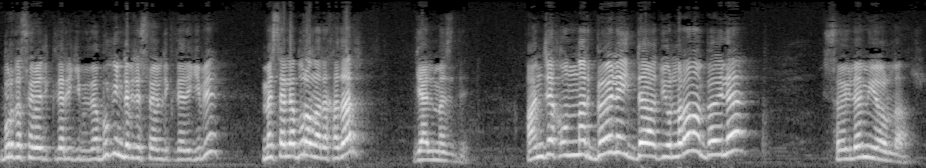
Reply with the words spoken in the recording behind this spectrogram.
burada söyledikleri gibi ve bugün de bize söyledikleri gibi mesele buralara kadar gelmezdi. Ancak onlar böyle iddia ediyorlar ama böyle söylemiyorlar.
